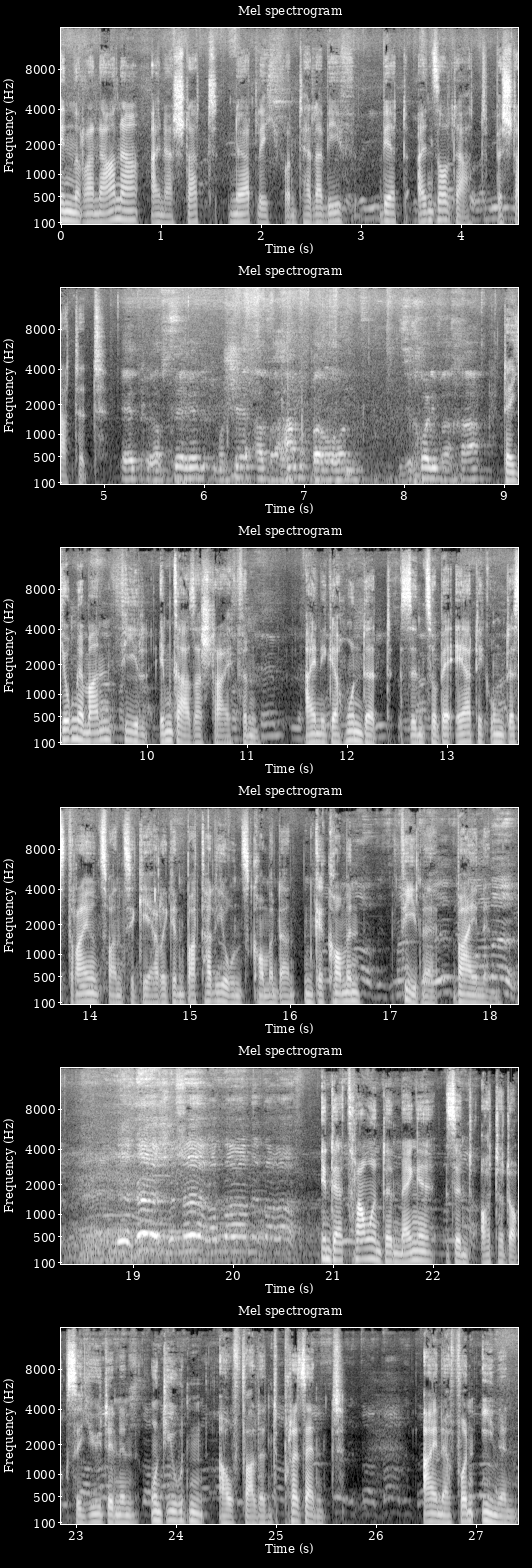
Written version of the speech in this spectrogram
In Ranana, einer Stadt nördlich von Tel Aviv, wird ein Soldat bestattet. Der junge Mann fiel im Gazastreifen. Einige hundert sind zur Beerdigung des 23-jährigen Bataillonskommandanten gekommen. Viele weinen. In der trauernden Menge sind orthodoxe Jüdinnen und Juden auffallend präsent. Einer von ihnen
